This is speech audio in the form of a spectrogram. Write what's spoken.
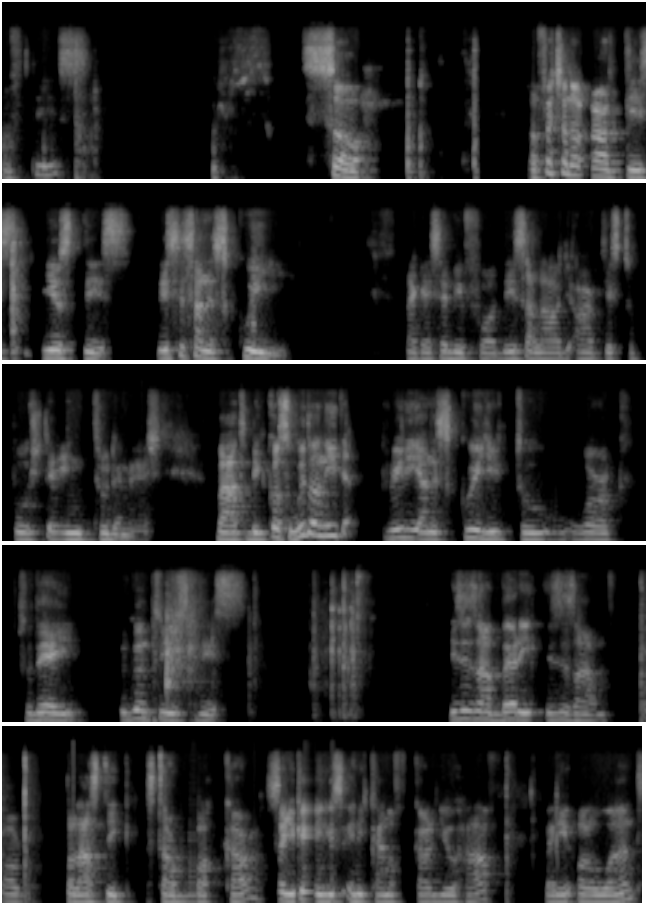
Of this. So professional artists use this. This is an squeeze. Like I said before, this allows the artist to push the ink through the mesh. But because we don't need really an squeegee to work today, we're going to use this. This is a very, this is a or plastic Starbucks card. So you can use any kind of card you have, but you all want.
